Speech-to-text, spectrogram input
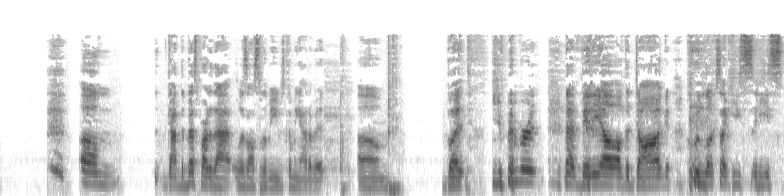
um, God, the best part of that was also the memes coming out of it. Um, but You remember that video of the dog who looks like he's he's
